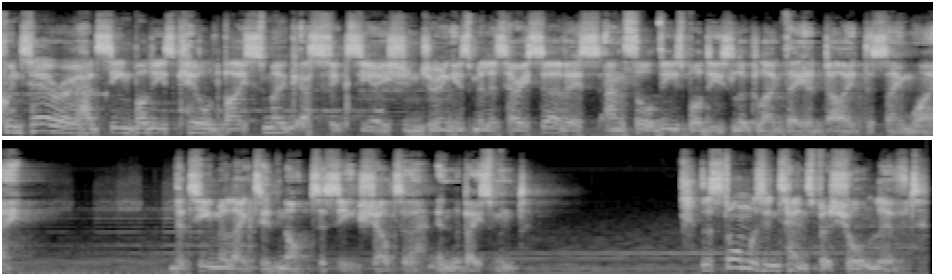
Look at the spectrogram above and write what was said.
Quintero had seen bodies killed by smoke asphyxiation during his military service and thought these bodies looked like they had died the same way. The team elected not to seek shelter in the basement. The storm was intense but short lived.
